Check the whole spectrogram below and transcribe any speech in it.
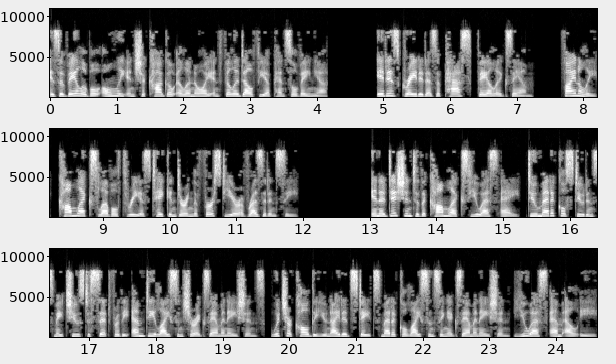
is available only in Chicago, Illinois and Philadelphia, Pennsylvania. It is graded as a pass-fail exam. Finally, COMLEX Level 3 is taken during the first year of residency. In addition to the COMLEX USA, DO medical students may choose to sit for the MD licensure examinations, which are called the United States Medical Licensing Examination USMLE.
